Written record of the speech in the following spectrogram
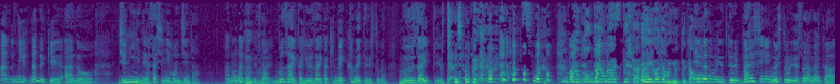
あのになんだっけあの12人で優しい日本人だあの中でさ、無罪か有罪か決めかねてる人が無罪って言ってるじゃないか。見逃してた。映画でも言ってた。映画でも言ってる。陪審員の一人でさなんか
